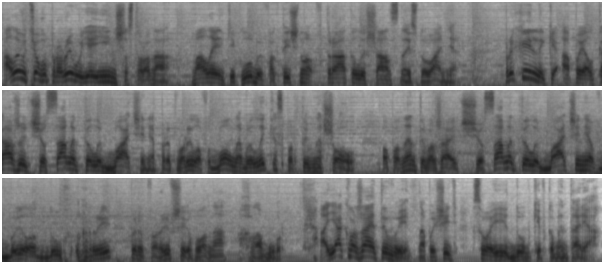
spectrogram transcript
Але у цього прориву є і інша сторона. Маленькі клуби фактично втратили шанс на існування. Прихильники АПЛ кажуть, що саме телебачення перетворило футбол на велике спортивне шоу. Опоненти вважають, що саме телебачення вбило дух гри, перетворивши його на гламур. А як вважаєте ви? Напишіть свої думки в коментарях.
